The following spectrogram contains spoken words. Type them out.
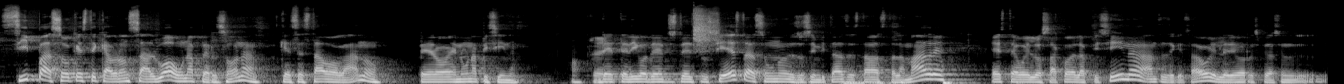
Sí pasó que este cabrón salvó a una persona que se estaba ahogando, pero en una piscina. De- te digo, de, de sus fiestas, uno de sus invitados estaba hasta la madre. Este güey lo sacó de la piscina antes de que ahogue y le dio respiración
